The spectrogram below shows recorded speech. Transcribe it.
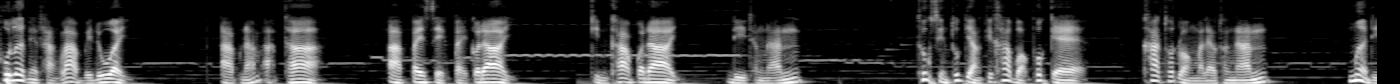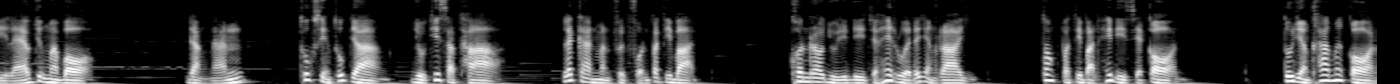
ผู้เลิศในทางลาบไปด้วย อาบน้ำอาบท่า อาบไปเสกไปก็ได้ กินข้าวก็ได้ ดีทั้งนั้น ทุกสิ่งทุกอย่างที่ข้าบอกพวกแก ข้าทดลองมาแล้วทั้งนั้น เมื่อดีแล้วจึงมาบอก ดังนั้น ทุกสิ่งทุกอย่างอยู่ที่ศรัทธา และการหมั่นฝึกฝนปฏิบัติ คนเราอยู่ดีๆ จะให้รวยได้อย่างไร ต้องปฏิบัติให้ดีเสียก่อน ตัวอย่างข้าเมื่อก่อน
